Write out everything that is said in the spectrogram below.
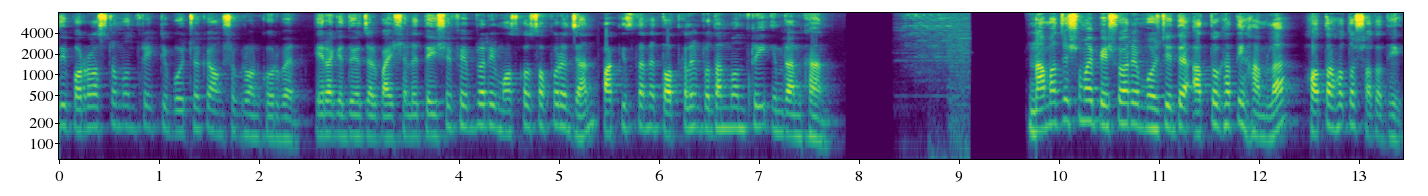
দুই পররাষ্ট্রমন্ত্রী একটি বৈঠকে অংশগ্রহণ করবেন। এর আগে দুই সালে তেইশে ফেব্রুয়ারি মস্কো সফরে যান পাকিস্তানের তৎকালীন প্রধানমন্ত্রী ইমরান খান। নামাজের সময় পেশোয়ারে মসজিদে আত্মঘাতী হামলা, হতাহত শতাধিক।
